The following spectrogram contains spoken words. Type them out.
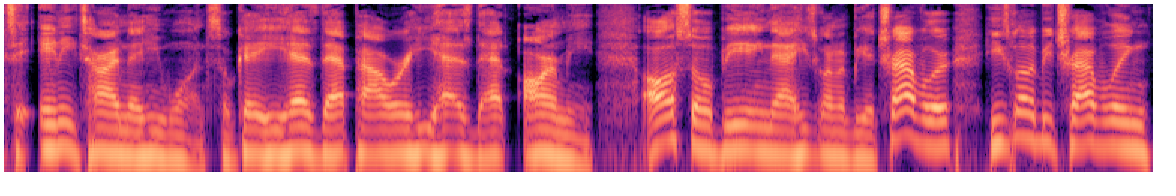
to any time that he wants. Okay. He has that power. He has that army. Also, being that he's going to be a traveler, he's going to be traveling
